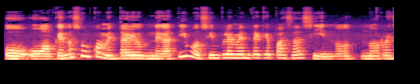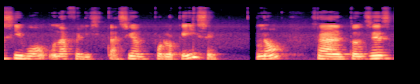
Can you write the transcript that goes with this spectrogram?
o, o aunque no es un comentario negativo, simplemente qué pasa si no, no recibo una felicitación por lo que hice, ¿no? O sea, entonces,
